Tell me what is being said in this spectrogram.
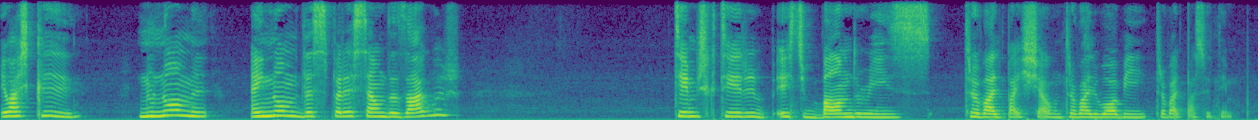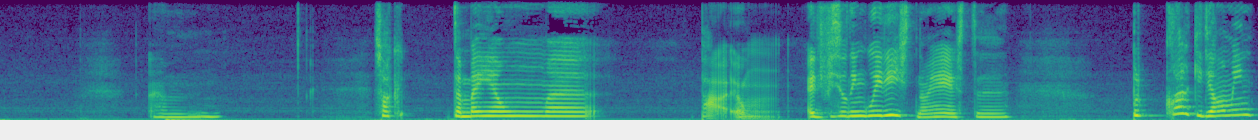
Eu acho que no nome em nome da separação das águas, temos que ter estes boundaries trabalho-paixão, trabalho-hobby, trabalho-passatempo. Um, só que também é uma. Pá, é, um, é difícil de engolir isto, não é? Esta. Porque, claro que idealmente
